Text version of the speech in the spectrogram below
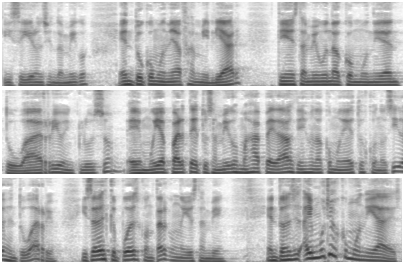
y, y siguieron siendo amigos, en tu comunidad familiar. Tienes también una comunidad en tu barrio, incluso. Eh, muy aparte de tus amigos más apegados, tienes una comunidad de tus conocidos en tu barrio. Y sabes que puedes contar con ellos también. Entonces, hay muchas comunidades.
